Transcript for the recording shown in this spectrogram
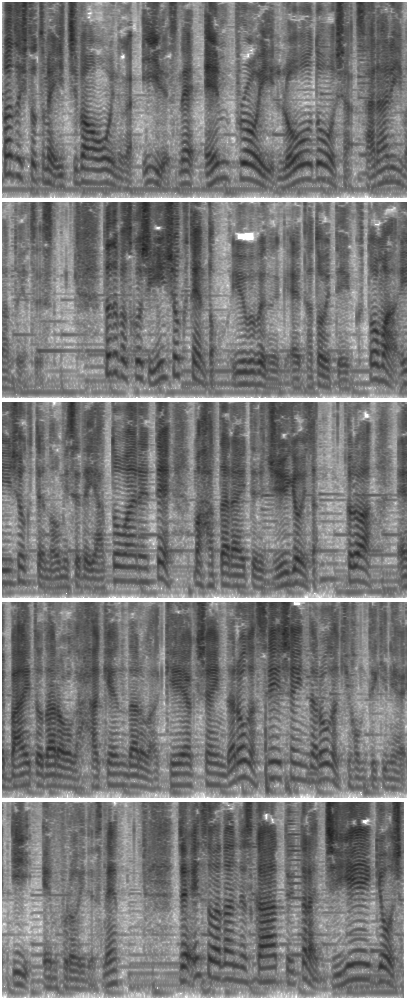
まず一つ目、一番多いのが E ですね。エンプロイ、労働者、サラリーマンというやつです。例えば少し飲食店という部分で、え、例えていくと、まあ飲食店のお店で雇われて、まあ働いている従業員さん。これは、え、バイトだろうが、派遣だろうが、契約社員だろうが、正社員だろうが、基本的には E、エンプロイですね。じゃあ S は何ですか？って言ったら自営業者。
